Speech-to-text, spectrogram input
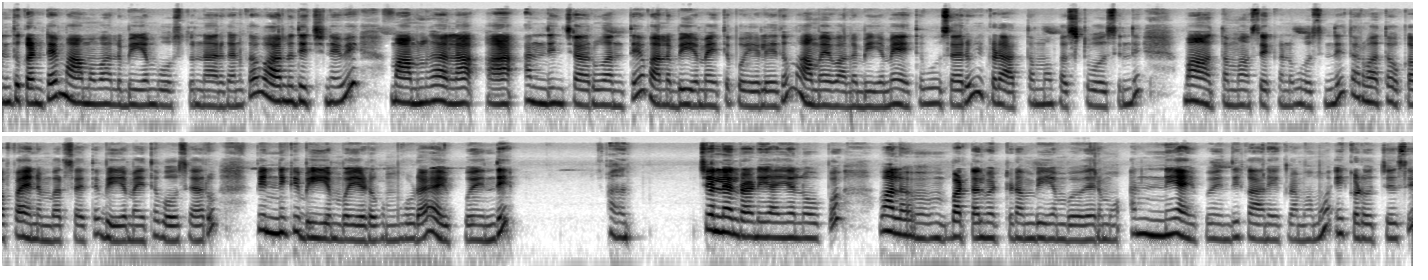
ఎందుకంటే మామ వాళ్ళు బియ్యం పోస్తున్నారు కనుక వాళ్ళు తెచ్చినవి మామూలుగా అలా అందించారు అంతే. వాళ్ళ బియ్యం అయితే పోయలేదు. మామయ్య వాళ్ళ బియ్యమే అయితే పోసారు ఇక్కడ అత్తమ్మ ఫస్ట్ పోసింది. మా అత్తమ్మ సెకండ్ పోసింది. తర్వాత ఒక ఫైవ్ నెంబర్స్ అయితే బియ్యం అయితే పోసారు పిన్నికి బియ్యం పోయడం కూడా అయిపోయింది. చెల్లెలు రెడీ అయ్యేలోపు వాళ్ళ బట్టలు పెట్టడం బియ్యం పోయడము అన్నీ అయిపోయింది కార్యక్రమము. ఇక్కడ వచ్చేసి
